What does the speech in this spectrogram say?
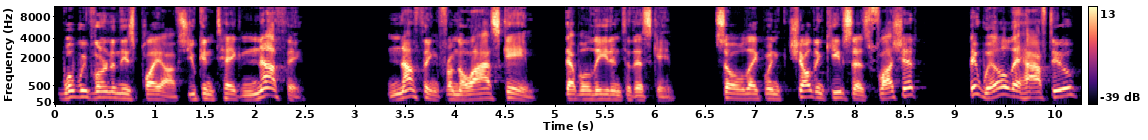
what we've learned in these playoffs. You can take nothing, nothing from the last game that will lead into this game. So like when Sheldon Keefe says flush it, they will. They have to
